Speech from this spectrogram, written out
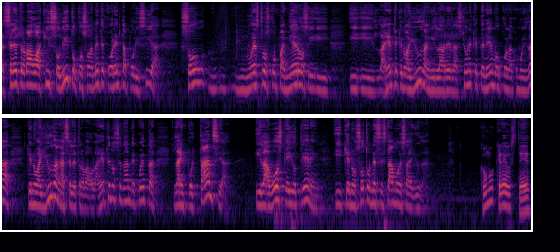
hacer el trabajo aquí solito con solamente 40 policías. Son nuestros compañeros y, la gente que nos ayudan y las relaciones que tenemos con la comunidad que nos ayudan a hacer el trabajo. La gente no se dan de cuenta la importancia y la voz que ellos tienen y que nosotros necesitamos esa ayuda. ¿Cómo cree usted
